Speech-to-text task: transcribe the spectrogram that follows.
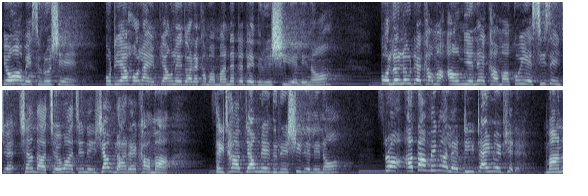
ပြောရမယ်ဆိုလို့ရှိရင်ကိုတရားဟောလိုက်ရင်ပြောင်းလဲသွားတဲ့ခါမှာမာနတက်တဲ့သူတွေရှိရလေနော်။ ကိုလှုပ်လှုပ်တဲ့ခါမှာအောင်မြင်တဲ့ခါမှာကိုယ့်ရဲ့စီးစိမ်ချမ်းသာကြွယ်ဝခြင်းတွေရောက်လာတဲ့ခါမှာစိတ်ထားပြောင်းတဲ့သူတွေရှိတယ်လေနော်။ဆိုတော့အာသမင်းကလည်းဒီအတိုင်းပဲဖြစ်တယ်။မာန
